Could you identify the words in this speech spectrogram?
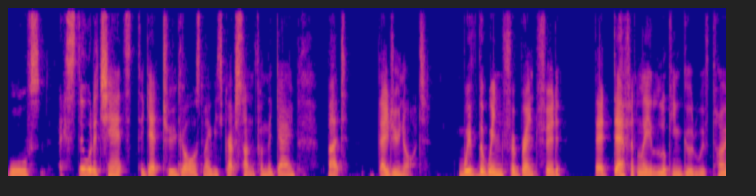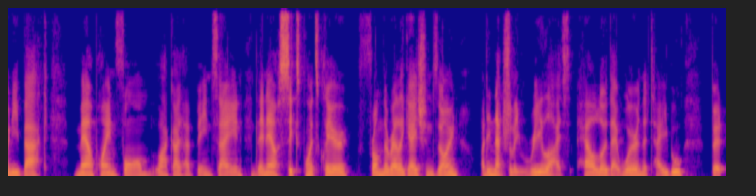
Wolves still had a chance to get two goals, maybe scratch something from the game, but they do not. With the win for Brentford, they're definitely looking good with Toney back, Maupay in form, like I have been saying. They're now six points clear from the relegation zone. I didn't actually realise how low they were in the table, but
